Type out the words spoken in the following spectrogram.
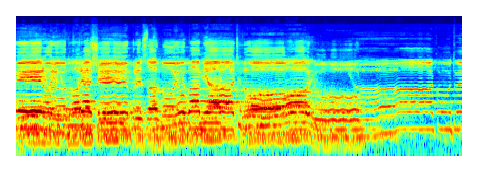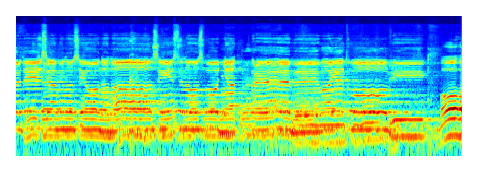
вірою творящим преславною пам'ять Твою. Так утвердися милосію на нас, істина Господня пребиває Твовік.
